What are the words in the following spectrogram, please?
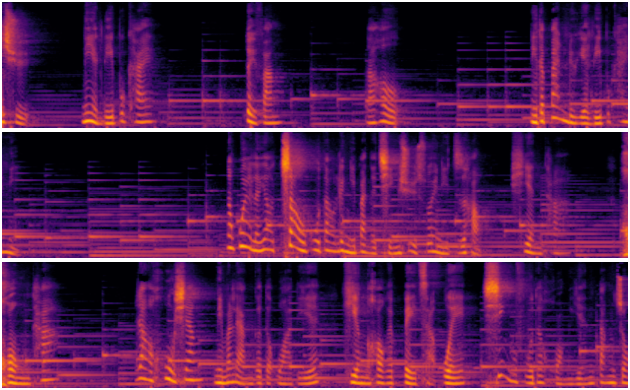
也许你也离不开对方，然后你的伴侣也离不开你。那为了要照顾到另一半的情绪，所以你只好骗他、哄他，让互相你们两个的瓦碟幸福的被插为幸福的谎言当中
